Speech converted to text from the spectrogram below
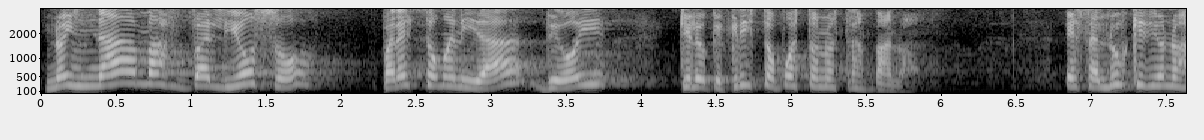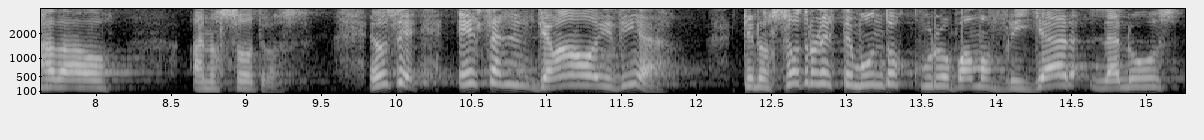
no hay nada más valioso para esta humanidad de hoy que lo que Cristo ha puesto en nuestras manos. Esa luz que Dios nos ha dado a nosotros. Entonces, ese es el llamado hoy día que nosotros en este mundo oscuro podamos brillar la luz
